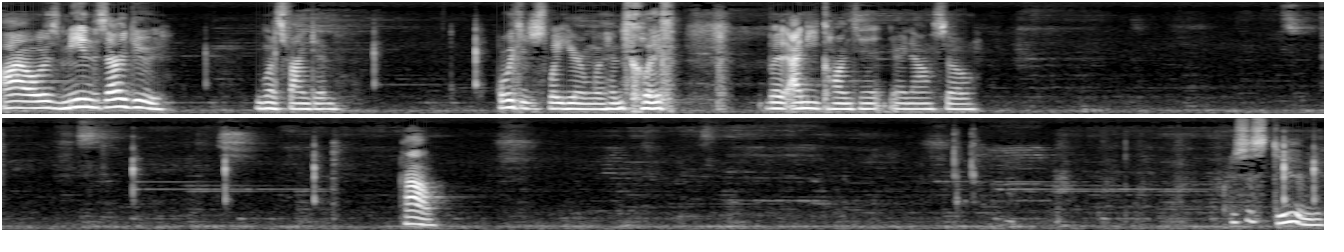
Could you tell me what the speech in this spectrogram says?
Oh, it was me and this other dude. We must find him. Or we could just wait here and let him click. But I need content right now, so. How? Where's this dude?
